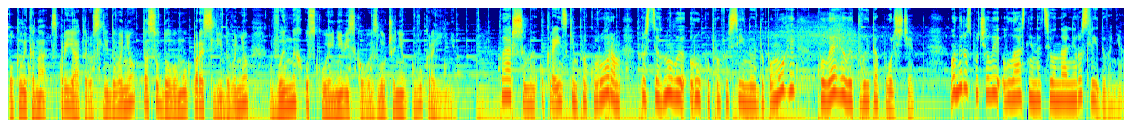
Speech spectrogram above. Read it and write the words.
покликана сприяти розслідуванню та судовому переслідуванню винних у скоєнні військових злочинів в Україні. Першими українським прокурорам простягнули руку професійної допомоги колеги Литви та Польщі. Вони розпочали власні національні розслідування.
